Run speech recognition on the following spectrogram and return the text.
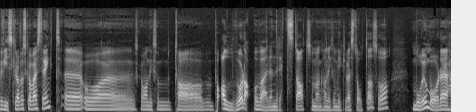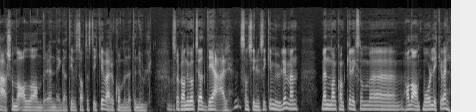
beviskravet skal være strengt, eh, og skal man liksom ta på alvor da, å være en rettsstat som man kan liksom virkelig være stolt av, så må jo målet her som med alle andre negative statistikker være å komme ned til null. Mm. Så kan du godt si at det er sannsynligvis ikke mulig, men, men man kan ikke liksom ha noe annet mål likevel.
